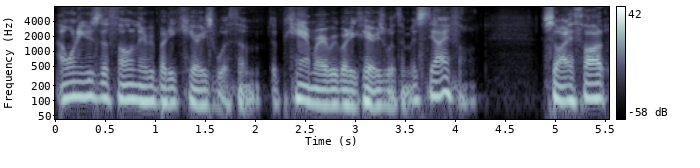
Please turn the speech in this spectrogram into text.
i want to use the phone everybody carries with them the camera everybody carries with them it's the iphone so i thought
